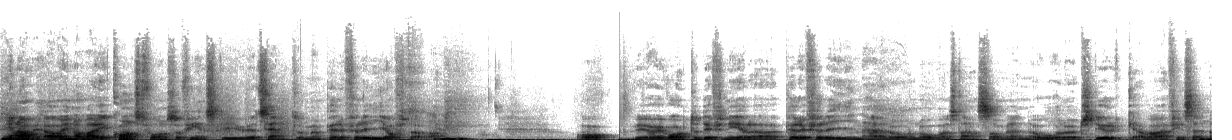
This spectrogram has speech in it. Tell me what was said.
Inom, ja, inom varje konstform så finns det ju ett centrum och en periferi ofta. Va? Mm. Och vi har ju valt att definiera periferin här då någonstans som en oerhörd styrka. Va? Här, finns en,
